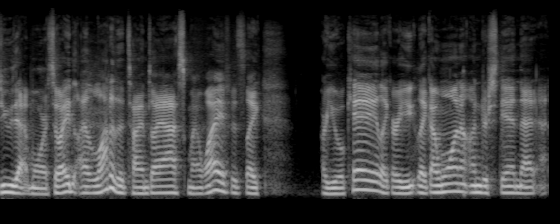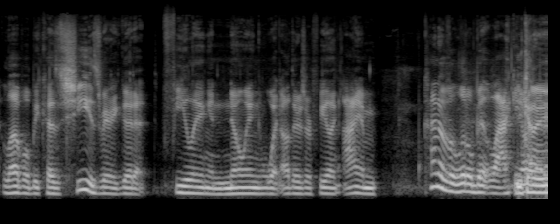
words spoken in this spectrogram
do that more. So i, I a lot of the times i ask my wife it's like are you okay? Like are you like i want to understand that level because she is very good at feeling and knowing what others are feeling. I am kind of a little bit lacking You kind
